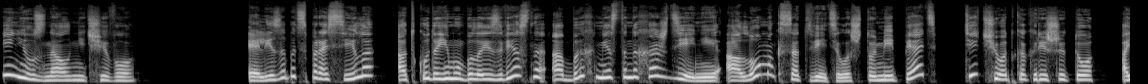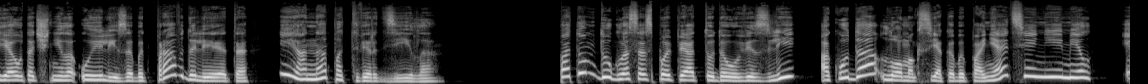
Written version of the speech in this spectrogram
и не узнал ничего. Элизабет спросила, откуда ему было известно об их местонахождении, а Ломакс ответил, что Ми-5 течет как решето, а я уточнила у Элизабет, правда ли это, и она подтвердила. Потом Дугласа с Поппи оттуда увезли, а куда Ломакс якобы понятия не имел и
